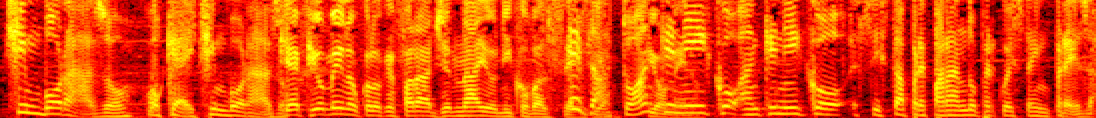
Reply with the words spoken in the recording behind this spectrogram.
Cimboraso, ok, Cimboraso. Che è più o meno quello che farà a gennaio Nico Valsecchia. Esatto, anche. Nico, anche Nico si sta preparando per questa impresa.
